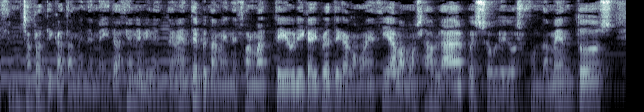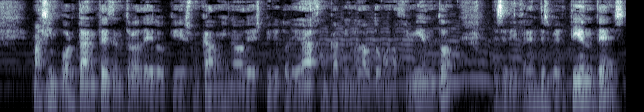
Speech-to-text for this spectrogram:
hace mucha práctica también de meditación, evidentemente, pero también de forma teórica y práctica, como decía, vamos a hablar pues sobre los fundamentos más importantes dentro de lo que es un camino de espiritualidad, un camino de autoconocimiento, desde diferentes vertientes.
